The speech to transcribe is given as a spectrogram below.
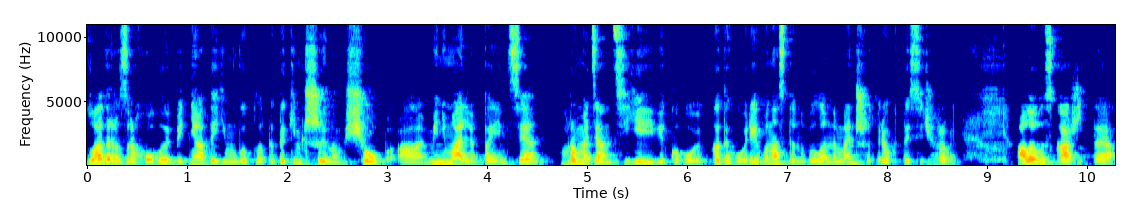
влада розраховує підняти їм виплати таким чином, щоб мінімальна пенсія громадян цієї вікової категорії вона становила не менше 3 тисяч гривень. Але ви скажете,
